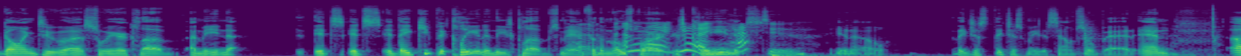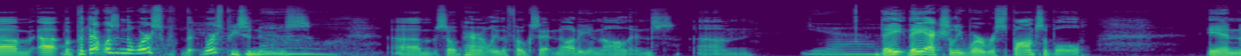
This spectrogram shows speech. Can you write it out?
going to a swinger club, I mean, it's it's it, they keep it clean in these clubs, man. For the most I mean, part, they- it's yeah, clean. you have it's, to. you know they just they just made it sound so bad. And um uh but but that wasn't the worst the worst piece of news. Um so apparently the folks at naughty and N'Awlins um Yeah. they they actually were responsible in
